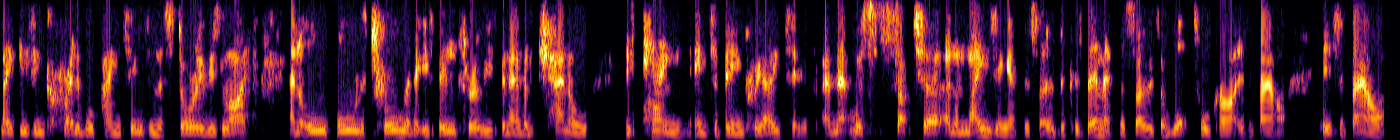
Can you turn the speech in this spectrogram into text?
made these incredible paintings and the story of his life and all all the trauma that he's been through. He's been able to channel his pain into being creative. And that was such a, an amazing episode because them episodes are what Talk Art is about. It's about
